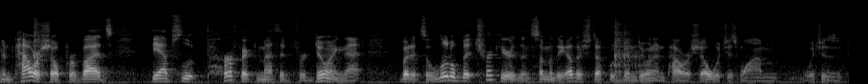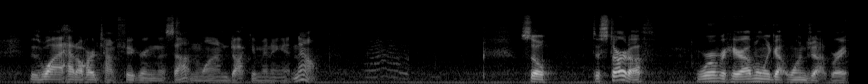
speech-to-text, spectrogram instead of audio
PowerShell provides the absolute perfect method for doing that, but it's a little bit trickier than some of the other stuff we've been doing in PowerShell, which is why I'm which is is why I had a hard time figuring this out and why I'm documenting it now. So to start off, we're over here. I've only got one job, right?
